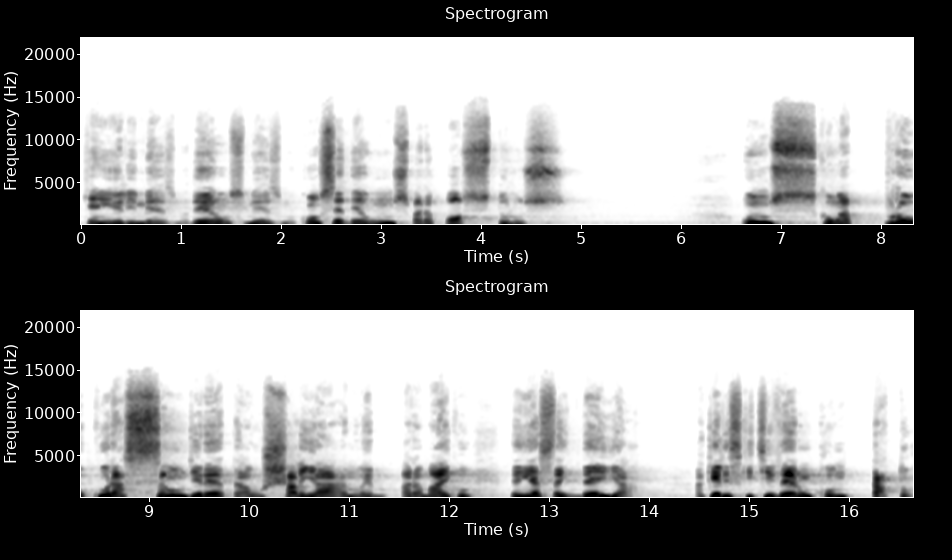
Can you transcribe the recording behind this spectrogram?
quem ele mesmo? Deus mesmo, concedeu uns para apóstolos, uns com a procuração direta, o shaliar no aramaico tem essa ideia, aqueles que tiveram contato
